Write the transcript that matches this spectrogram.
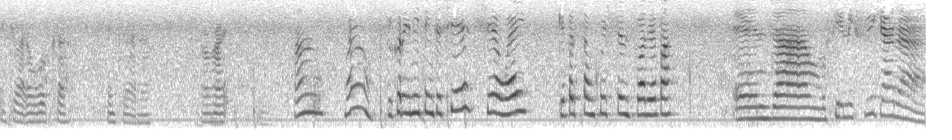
Thank you, Ada Walker. Thank you, Ada. All right. Um, well, you got anything to share, share away. Give us some questions, whatever. And um, we'll see you next week, Ada.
